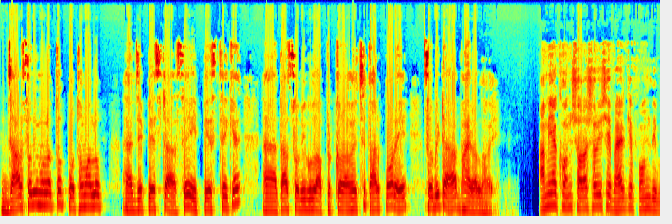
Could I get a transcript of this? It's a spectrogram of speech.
যার ছবি মূলত প্রথম আলো যে পেজটা আছে, এই পেজ থেকে তার ছবিগুলো আপলোড করা হয়েছে। তারপরে ছবিটা ভাইরাল হয়। আমি এখন সরাসরি সেই ভাইয়েরকে ফোন দিব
